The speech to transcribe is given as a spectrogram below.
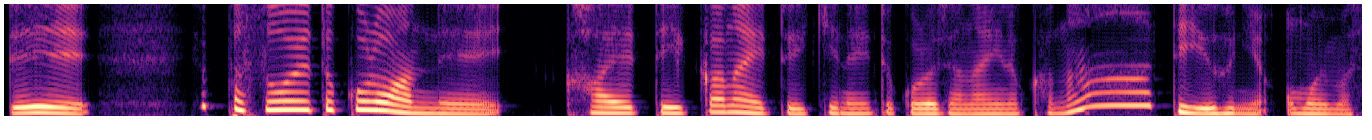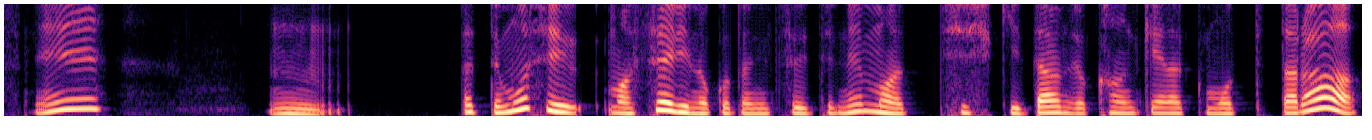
で、やっぱそういうところはね、変えていかないといけないところじゃないのかなっていうふうには思いますね。うん。だってもし、まあ、生理のことについてね、まあ、知識男女関係なく持ってたら、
